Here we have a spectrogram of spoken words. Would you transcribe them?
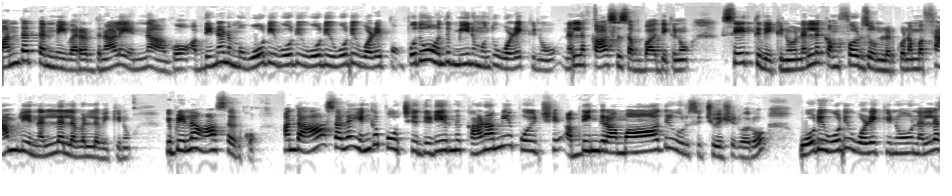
மந்தத்தன்மை வர்றதுனால என்ன ஆகும்? அப்படின்னா நம்ம ஓடி ஓடி ஓடி ஓடி உழைப்போம். பொதுவாக வந்து மீனம் வந்து உழைக்கணும். நல்ல காசு சம்பாதிக்கணும். சேர்த்து வைக்கணும். நல்ல கம்ஃபர்ட் ஜோனில் இருக்கும் நம்ம ஃபேமிலியை நல்ல லெவலில் வைக்கணும். இப்படிலாம் ஆசை இருக்கும். அந்த ஆசைலாம் எங்கே போச்சு? திடீர்னு காணாமையே போயிடுச்சு அப்படிங்கிற மாதிரி ஒரு சுச்சுவேஷன் வரும். ஓடி ஓடி உழைக்கணும். நல்லா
